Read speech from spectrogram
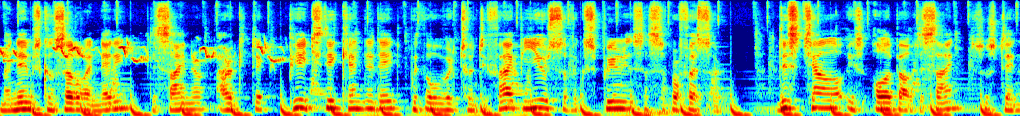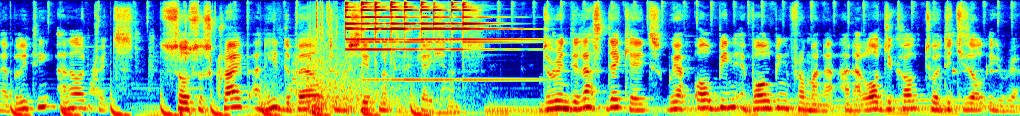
my name is Gonzalo Rainetti, designer, architect, PhD candidate with over 25 years of experience as a professor. This channel is all about design, sustainability and electrics. So subscribe and hit the bell to receive notifications. During the last decades, we have all been evolving from an analogical to a digital era.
